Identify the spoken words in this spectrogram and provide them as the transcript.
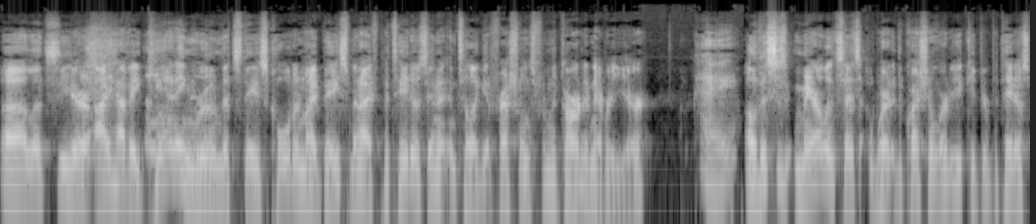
Uh, let's see here. I have a canning room that stays cold in my basement. I have potatoes in it until I get fresh ones from the garden every year. Okay. Oh, this is Marilyn says. Where the question? Where do you keep your potatoes?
